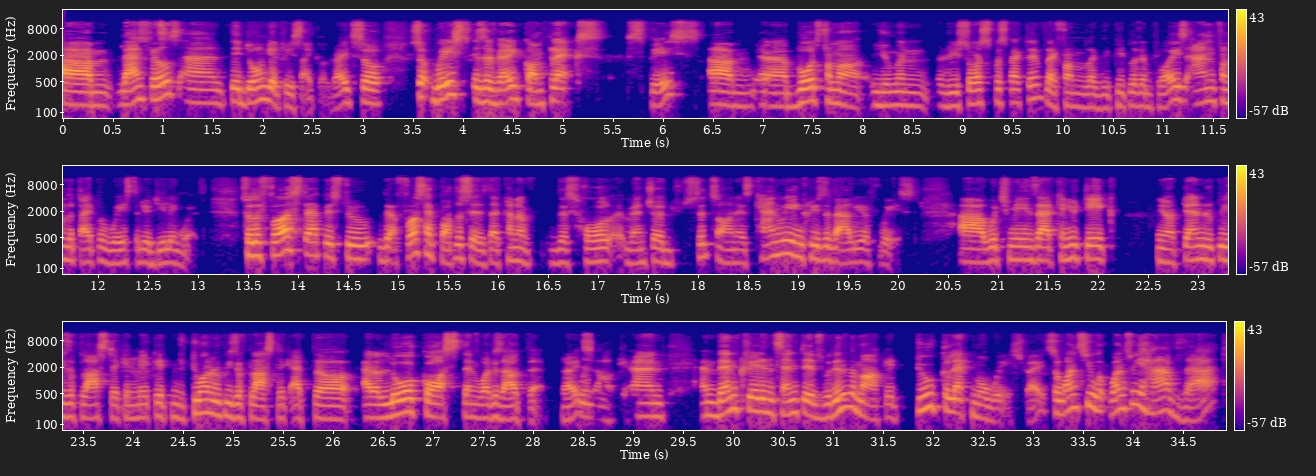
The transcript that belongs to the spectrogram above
um, landfills and they don't get recycled, right? So, so waste is a very complex space, um, uh, both from a human resource perspective, like from like the people it employs, and from the type of waste that you're dealing with. So the first step is to the first hypothesis that kind of this whole venture sits on is can we increase the value of waste, uh, which means that can you take you know 10 rupees of plastic and make it into 200 rupees of plastic at the at a lower cost than what is out there right mm-hmm. so, and and then create incentives within the market to collect more waste right? So once you once we have that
